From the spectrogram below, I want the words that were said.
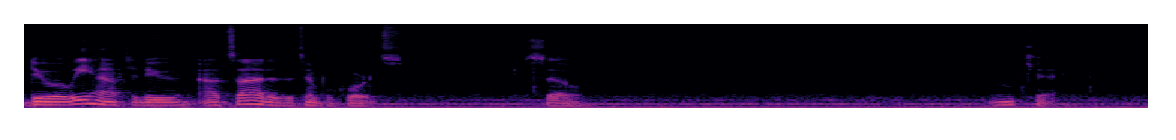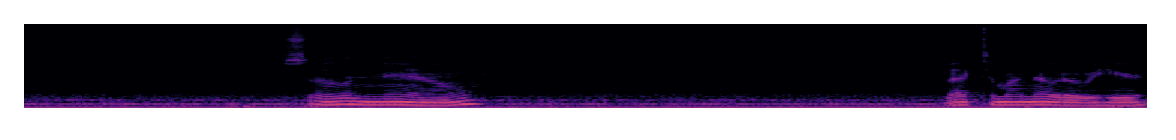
do what we have to do outside of the temple courts. So, okay. So now, back to my note over here.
